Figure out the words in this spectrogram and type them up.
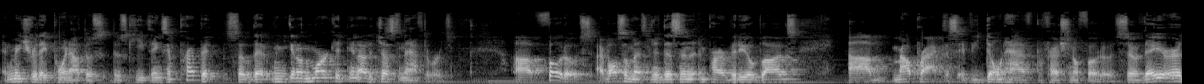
and make sure they point out those, those key things and prep it so that when you get on the market, you're not adjusting afterwards. Uh, photos. I've also mentioned this in, in prior video blogs. Um, malpractice if you don't have professional photos. So if they are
